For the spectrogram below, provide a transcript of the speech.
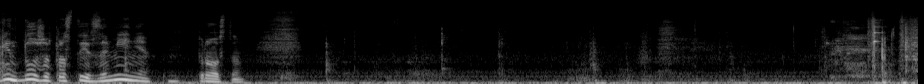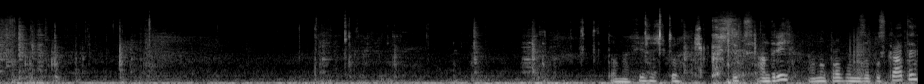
Він дуже простий в заміні. Просто. Там на фішечку. Сікс. Андрій, а ну пробуємо запускати.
